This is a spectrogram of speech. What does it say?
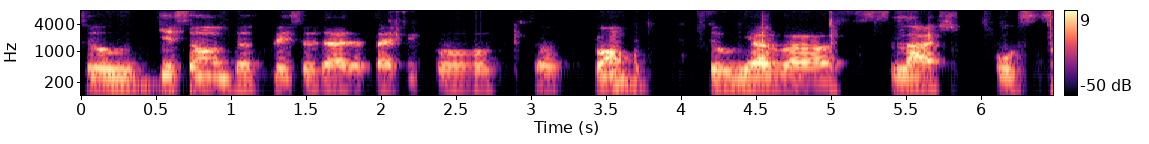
so JSON the placeholder the typicode.com. So we have a slash post.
